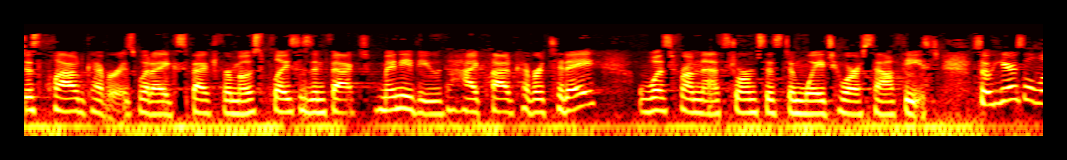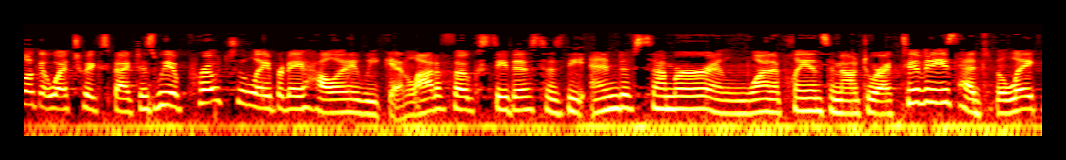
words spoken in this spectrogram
Just cloud cover is what I expect for most places. In fact, many of you, the high cloud cover today was from that storm system way to our southeast. So here's a look at what to expect as we approach the Labor Day holiday weekend. A lot of folks see this as the end of summer and want to plan some outdoor activities, head to the lake,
